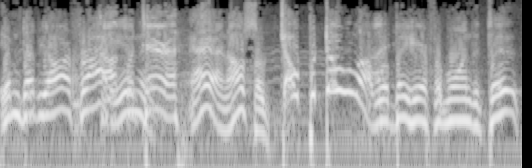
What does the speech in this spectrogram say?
MWR Friday, Talk with? Tara. Yeah, and also Joe Padula will be here from 1 to 2.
